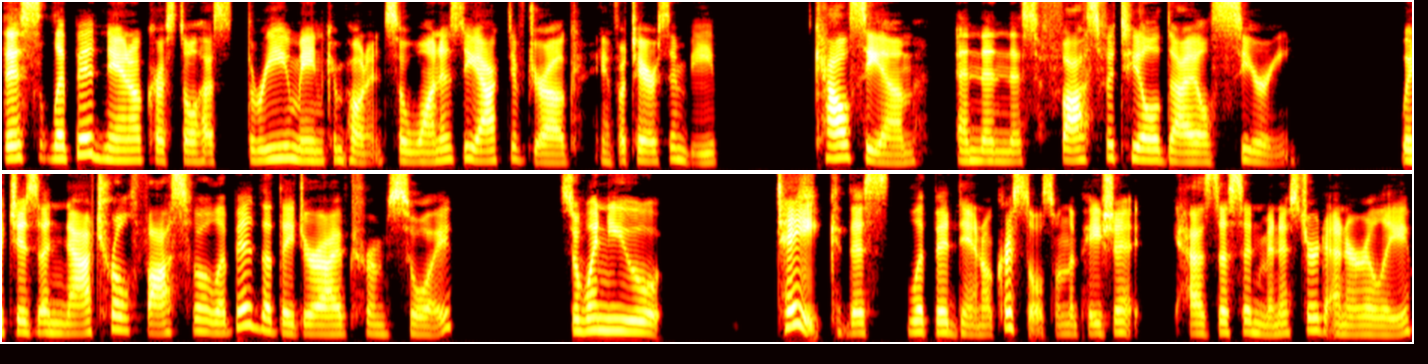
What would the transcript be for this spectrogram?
This lipid nanocrystal has three main components. So one is the active drug, amphotericin B, calcium, and then this phosphatidylserine, which is a natural phospholipid that they derived from soy. So when you take this lipid nanocrystals, when the patient has this administered enterally,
